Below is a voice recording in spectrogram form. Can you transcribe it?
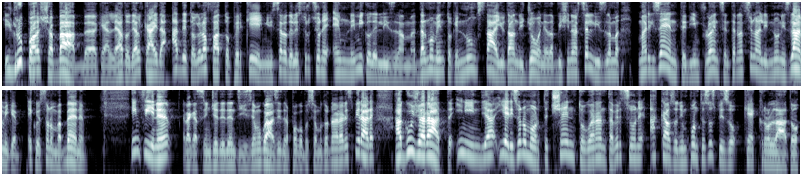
Il gruppo Al-Shabaab, che è alleato di Al-Qaeda, ha detto che lo ha fatto perché il Ministero dell'Istruzione è un nemico dell'Islam, dal momento che non sta aiutando i giovani ad avvicinarsi all'Islam, ma risente di influenze internazionali non islamiche, e questo non va bene. Infine, ragazzi, stringete i denti, ci siamo quasi, tra poco possiamo tornare a respirare, a Gujarat, in India, ieri sono morte 140 persone a causa di un ponte sospeso che è crollato.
